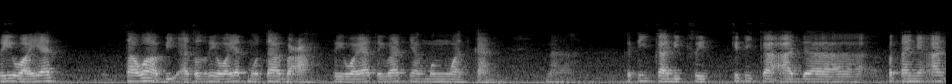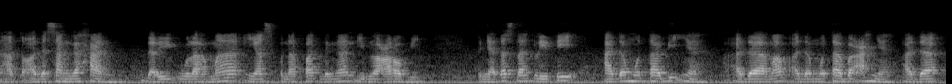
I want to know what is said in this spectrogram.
riwayat tawabi atau riwayat mutaba'ah riwayat-riwayat yang menguatkan. Nah ketika di ketika ada pertanyaan atau ada sanggahan dari ulama yang sependapat dengan Ibnu Arabi ternyata setelah teliti ada mutabinya ada maaf ada mutabaahnya ada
